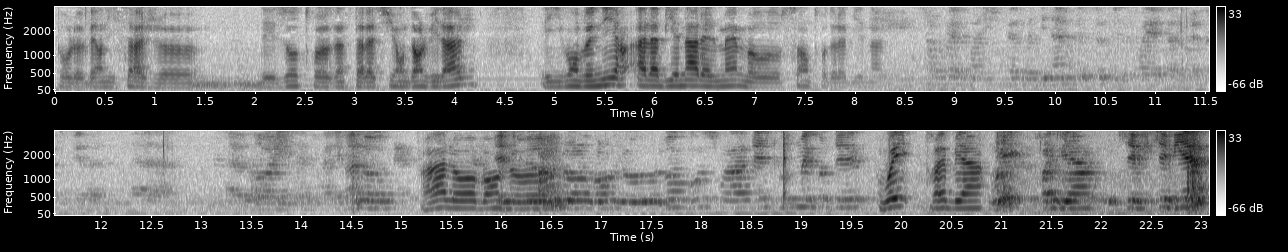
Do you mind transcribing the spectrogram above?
pour le vernissage euh, des autres installations dans le village. Et ils vont venir à la biennale elle-même, au centre de la biennale. Allô, bonjour. Bonsoir, est-ce que vous m'écoutez? Oui, très bien. Oui, très bien. C'est bien?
